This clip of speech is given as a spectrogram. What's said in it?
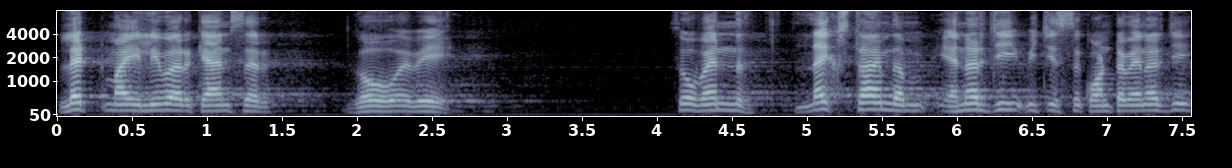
Let my liver cancer go away. So, when next time the energy, which is the quantum energy,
